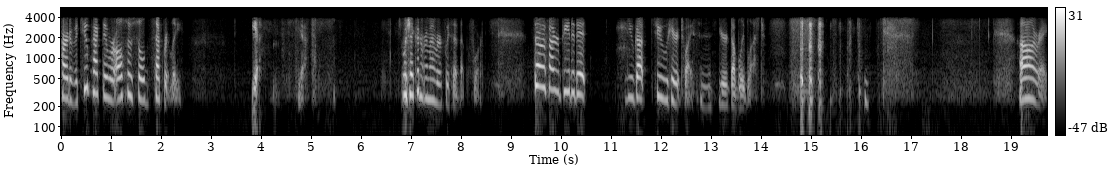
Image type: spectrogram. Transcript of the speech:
part of a two pack, they were also sold separately. Yes. Yes. Which I couldn't remember if we said that before. So if I repeated it, you got to hear it twice, and you're doubly blessed. All right.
